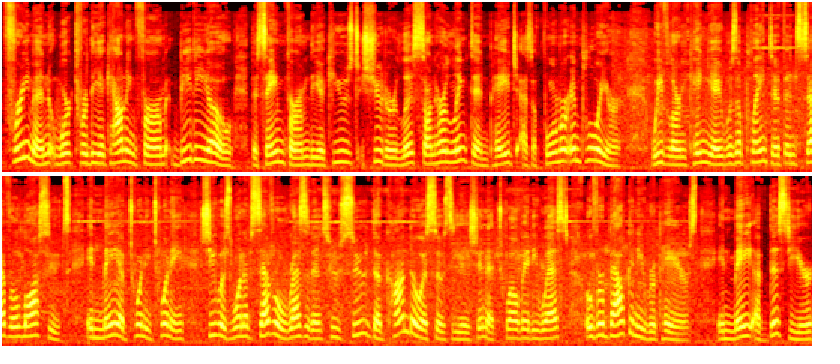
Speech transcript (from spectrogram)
Freeman worked for the accounting firm BDO, the same firm the accused shooter lists on her LinkedIn page as a former employer. We've learned Kengne was a plaintiff in several lawsuits. In May of 2020, she was one of several residents who sued the condo association at 1280 West over balcony repairs. In May of this year,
